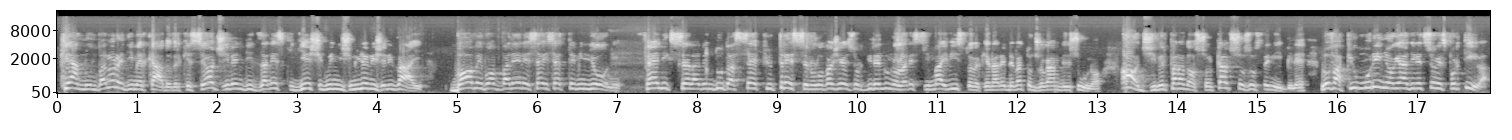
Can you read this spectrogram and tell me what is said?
che hanno un valore di mercato, perché se oggi vendi Zaleschi 10-15 milioni ce li fai, Bove può valere 6-7 milioni, Felix l'hai venduto a 6 più 3, se non lo faceva esordire lui non l'avresti mai visto perché non avrebbe fatto giocare nessuno. Oggi, per paradosso, il calcio sostenibile lo fa più Murigno che la direzione sportiva.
